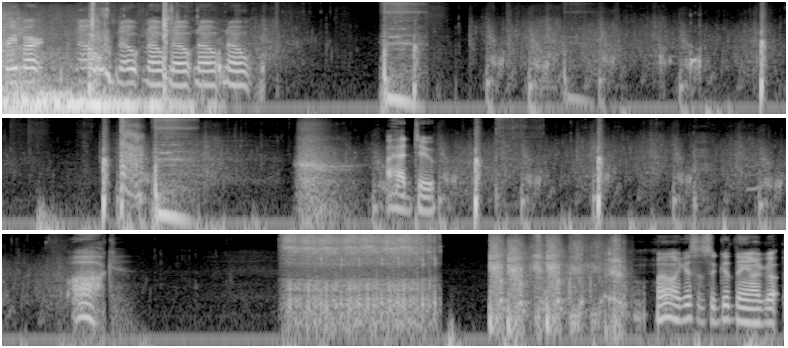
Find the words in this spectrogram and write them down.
Creeper! No, no, no, no, no, no. I had to. Fuck. Well, I guess it's a good thing I got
